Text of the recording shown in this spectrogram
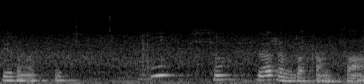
14 и все вяжем до конца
